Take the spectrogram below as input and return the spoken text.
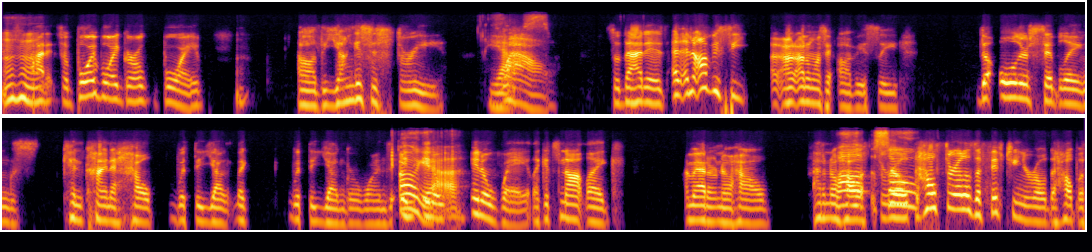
Mhm. at it. So boy, boy, girl, boy. Uh, the youngest is three. Yes. Wow. So that is, and, and obviously, I, I don't want to say obviously, the older siblings can kind of help with the young, like with the younger ones. In, Oh, in a- yeah. In a, way, like it's not like, I mean, I don't know how. I don't know Well, how thrilled so- how thrilled is a 15 year old to help a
